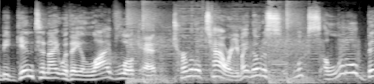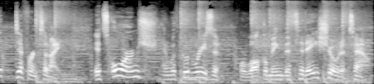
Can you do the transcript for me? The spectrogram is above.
We begin tonight with a live look at Terminal Tower. You might notice looks a little bit different tonight. It's orange, and with good reason. We're welcoming the Today Show to town.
